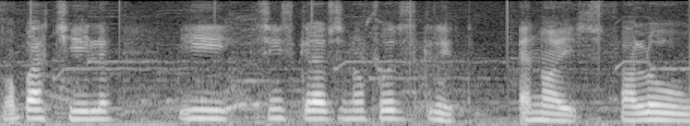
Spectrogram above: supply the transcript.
Compartilha. E se inscreve se não for inscrito. É nóis. Falou!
